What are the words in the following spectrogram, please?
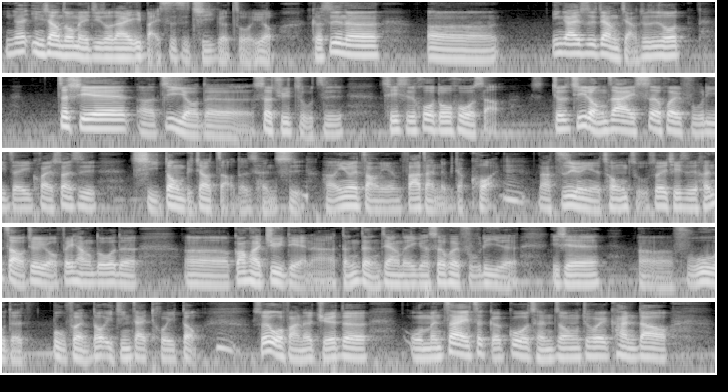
应该印象中没记错，大概一百四十七个左右。可是呢，呃，应该是这样讲，就是说这些呃既有的社区组织，其实或多或少，就是基隆在社会福利这一块算是启动比较早的城市啊，因为早年发展的比较快，嗯，那资源也充足，所以其实很早就有非常多的。呃，关怀据点啊，等等这样的一个社会福利的一些呃服务的部分，都已经在推动。嗯，所以我反而觉得，我们在这个过程中，就会看到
